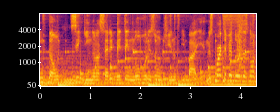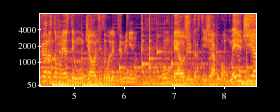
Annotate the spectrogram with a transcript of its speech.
então, seguindo na Série B, tem Novo Horizontino e Bahia. No Sport TV 2, às 9 horas da manhã, tem Mundial de Vôlei Feminino com Bélgica e Japão. Meio-dia,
